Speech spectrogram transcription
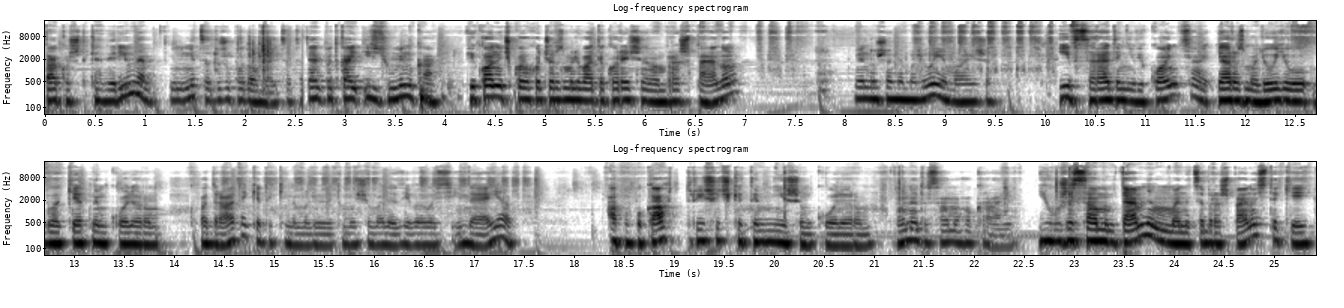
також таке нерівне, і мені це дуже подобається. Це якби така ізюмінка. Віконечко я хочу розмалювати коричневим брашпеном. Він уже не малює майже. І всередині віконця я розмалюю блакитним кольором квадратики, такі намалюю, тому що в мене з'явилася ідея. А по боках трішечки темнішим кольором. Вони до самого краю. І вже самим темним у мене це брашпен ось такий.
